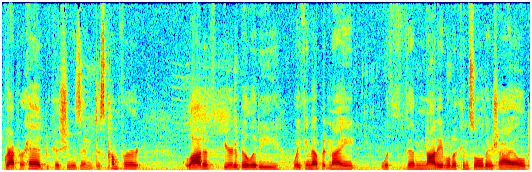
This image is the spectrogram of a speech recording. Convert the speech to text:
grab her head because she was in discomfort. A lot of irritability, waking up at night with them not able to console their child,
